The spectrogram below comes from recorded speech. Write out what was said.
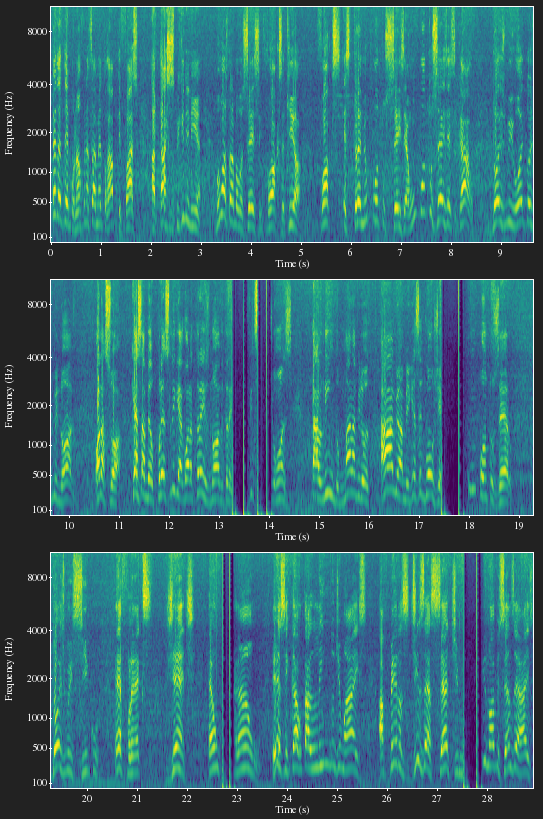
perda tempo não, financiamento rápido e fácil, a taxas pequenininha. Vou mostrar para vocês esse Fox aqui, ó. Fox Extreme 1.6, é 1.6 esse carro, 2008, 2009. Olha só, quer saber o preço? Ligue agora 3932 2711. Tá lindo, maravilhoso. Ah, meu amigo, esse Gol G 1.0 2005 é flex. Gente, é um carrão. Esse carro tá lindo demais. Apenas R$ 17.900.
